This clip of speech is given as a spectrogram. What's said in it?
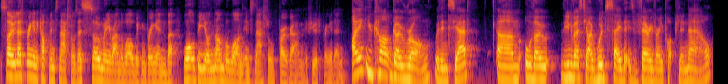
So let's bring in a couple of internationals. There's so many around the world we can bring in, but what would be your number one international program if you were to bring it in? I think you can't go wrong with INSEAD. Um, although the university I would say that is very, very popular now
